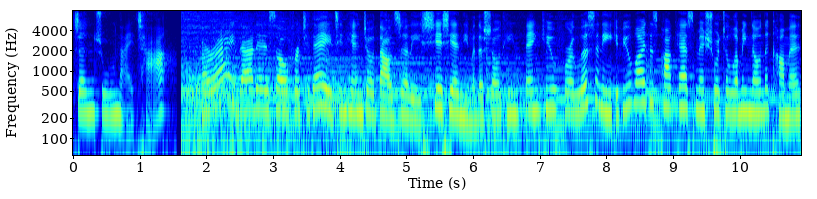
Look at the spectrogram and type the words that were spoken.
珍珠奶茶。 Alright, that is all for today. 今天就到这里，谢谢你们的收听。Thank you for listening. If you like this podcast, make sure to let me know in the comment.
